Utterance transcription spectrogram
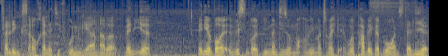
verlinke es auch relativ ungern, aber wenn ihr wenn ihr woll, wissen wollt, wie man diese wie man zum Beispiel Republic at War installiert,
